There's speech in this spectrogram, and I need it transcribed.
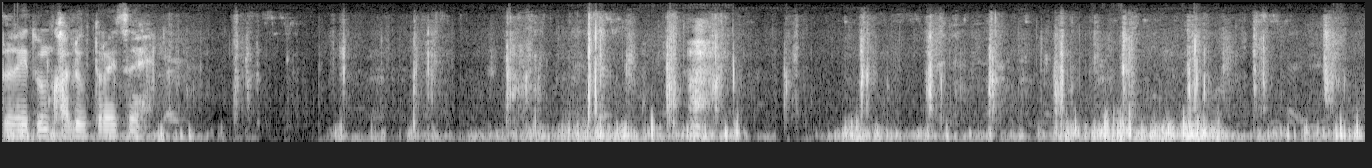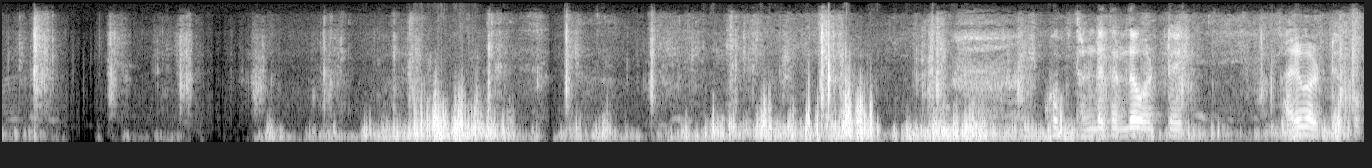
तर इथून खाली उतरायचं आहे खूप थंड वाटतंय. भारी वाटतंय खूप.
